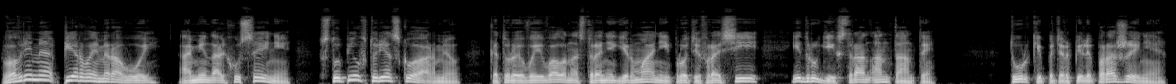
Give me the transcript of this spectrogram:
Во время Первой мировой Амин аль-Хусейни вступил в турецкую армию, которая воевала на стороне Германии против России и других стран Антанты. Турки потерпели поражение.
